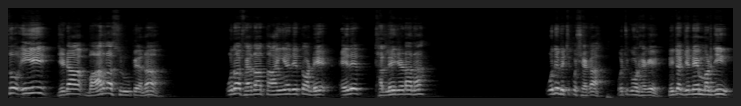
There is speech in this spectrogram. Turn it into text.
ਸੋ ਇਹ ਜਿਹੜਾ ਬਾਹਰਲਾ ਸਰੂਪ ਹੈ ਨਾ, ਉਹਦਾ ਫਾਇਦਾ ਤਾਂ ਹੀ ਆ ਜੇ ਤੁਹਾਡੇ, ਇਹਦੇ ਥੱਲੇ ਜਿਹੜਾ ਨਾ, ਉਹਦੇ ਵਿੱਚ ਕੁਝ ਹੈਗਾ, ਉਹ ਚ ਗੁਣ ਹੈਗੇ। ਨਹੀਂ ਤਾਂ ਜਿੰਨੇ ਮਰਜ਼ੀ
